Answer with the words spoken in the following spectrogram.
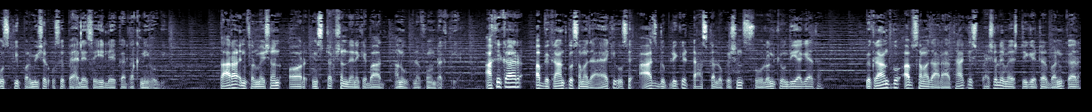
उसकी परमिशन उसे पहले से ही लेकर रखनी होगी। सारा इन्फॉर्मेशन और इंस्ट्रक्शन देने के बाद अनूप ने फ़ोन रख दिया। आखिरकार, अब विक्रांत को समझ आया कि उसे आज डुप्लीकेट टास्क का लोकेशन सोलन क्यों दिया गया था। विक्रांत को अब समझ आ रहा था कि स्पेशल इन्वेस्टिगेटर बनकर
